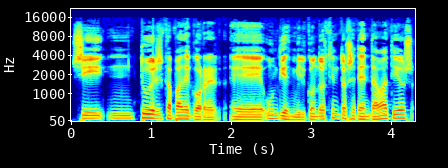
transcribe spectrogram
Si mm, tú eres capaz de correr eh, un 10.000 con 270 vatios,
